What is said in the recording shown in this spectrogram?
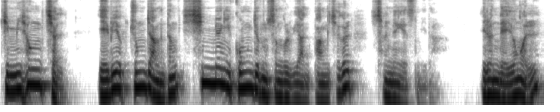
김형철 예비역 중장 등 10명이 공정성을 위한 방식을 설명했습니다. 이런 내용을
